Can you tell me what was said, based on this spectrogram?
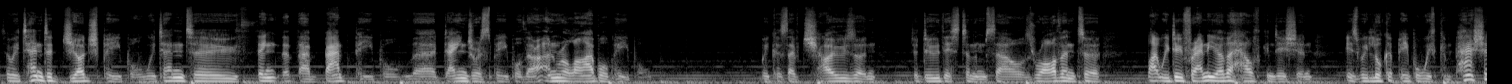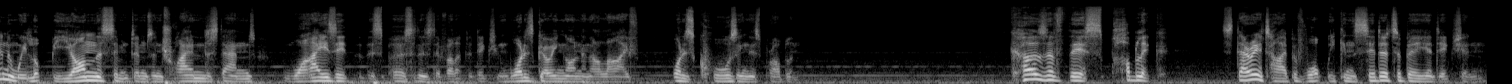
So we tend to judge people. We tend to think that they're bad people, they're dangerous people, they're unreliable people because they've chosen to do this to themselves rather than to, like we do for any other health condition, is we look at people with compassion and we look beyond the symptoms and try and understand why is it that this person has developed addiction? What is going on in their life? What is causing this problem? Because of this public stereotype of what we consider to be addiction,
